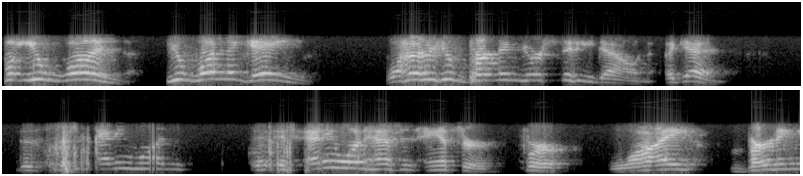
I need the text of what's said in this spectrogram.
But you won. You won the game why are you burning your city down again does, does anyone if anyone has an answer for why burning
